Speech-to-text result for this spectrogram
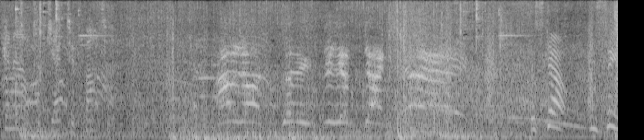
Taken out objective butter. I'll not the objective! The scout! You see it!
